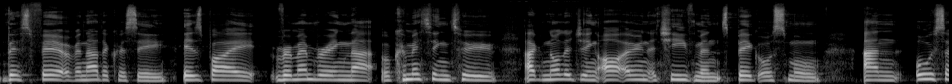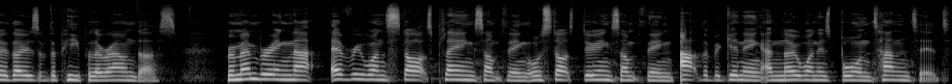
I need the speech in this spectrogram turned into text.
this fear of inadequacy is by remembering that or committing to acknowledging our own achievements, big or small, and also those of the people around us. Remembering that everyone starts playing something or starts doing something at the beginning and no one is born talented.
